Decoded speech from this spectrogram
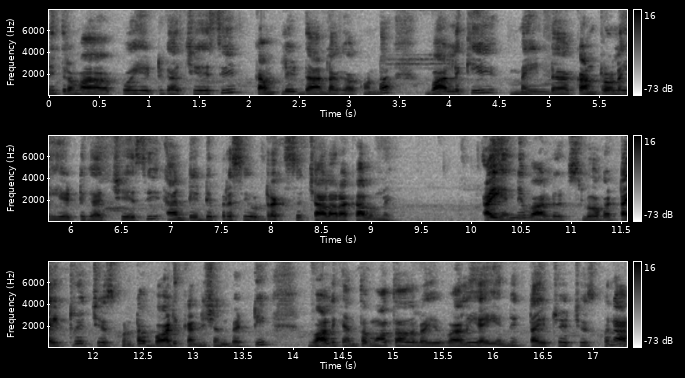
నిద్ర పోయేట్టుగా చేసి కంప్లీట్ దానిలో కాకుండా వాళ్ళకి మైండ్ కంట్రోల్ అయ్యేట్టుగా చేసి యాంటీ డిప్రెసివ్ డ్రగ్స్ చాలా రకాలు ఉన్నాయి అవన్నీ వాళ్ళు స్లోగా టైట్రేట్ చేసుకుంటా బాడీ కండిషన్ బట్టి వాళ్ళకి ఎంత మోతాదులో ఇవ్వాలి అవన్నీ టైట్రేట్ చేసుకొని ఆ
